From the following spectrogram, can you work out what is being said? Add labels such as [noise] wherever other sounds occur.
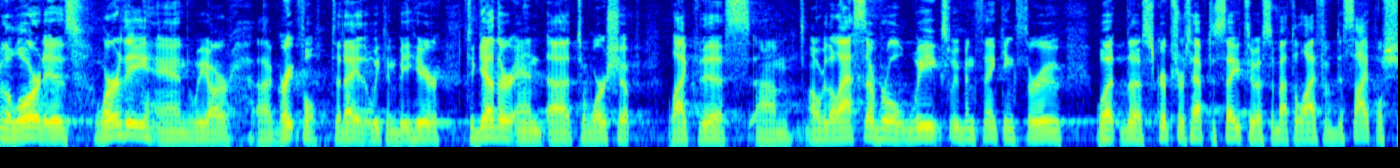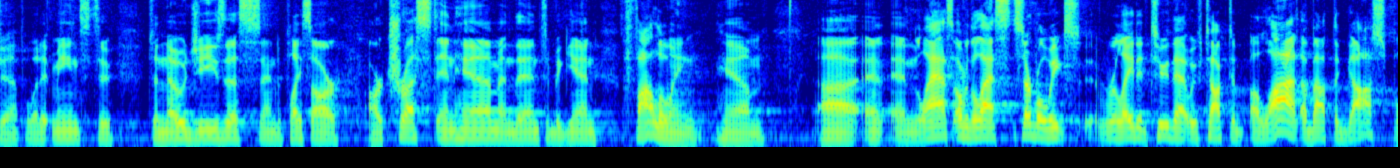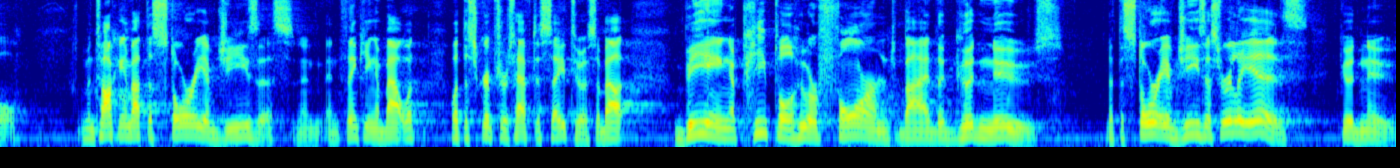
name of the Lord is worthy, and we are uh, grateful today that we can be here together and uh, to worship like this. Um, over the last several weeks, we've been thinking through what the scriptures have to say to us about the life of discipleship, what it means to, to know Jesus and to place our, our trust in Him, and then to begin following Him. Uh, and, and last, over the last several weeks related to that, we've talked a lot about the gospel I've been talking about the story of Jesus and, and thinking about what, what the scriptures have to say to us about being a people who are formed by the good news, that the story of Jesus really is good news.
